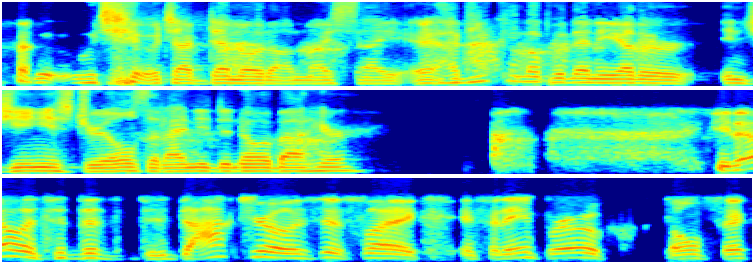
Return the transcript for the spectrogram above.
which which I've demoed on my site. Uh, Have you come up with any other ingenious drills that I need to know about here? you know it's the, the doc drill is just like if it ain't broke don't fix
